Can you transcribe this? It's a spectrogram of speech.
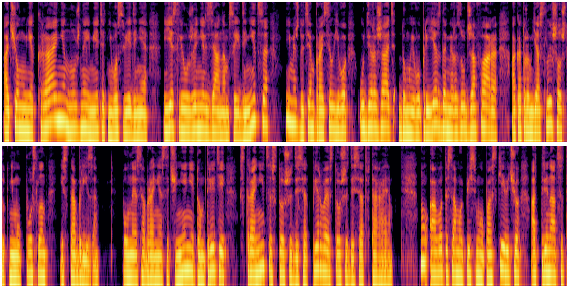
о чем мне крайне нужно иметь от него сведения, если уже нельзя нам соединиться, и между тем просил его удержать до моего приезда Мерзу Джафара, о котором я слышал, что к нему послан из Табриза. Полное собрание сочинений, том 3, страницы 161-162. Ну, а вот и само письмо Паскевичу от 13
